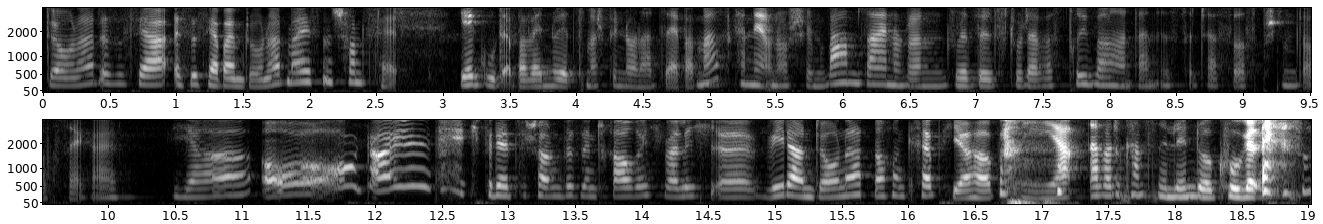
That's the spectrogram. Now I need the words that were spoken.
Donut ist es ja, ist es ja beim Donut meistens schon fest. Ja gut, aber wenn du jetzt zum Beispiel einen Donut selber machst, kann der auch noch schön warm sein und dann drizzlest du da was drüber und dann ist das, das bestimmt auch sehr geil. Ja, oh, geil. Ich bin jetzt schon ein bisschen traurig, weil ich äh, weder einen Donut noch einen Crepe hier habe. Ja, aber du kannst eine Lindor-Kugel essen.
